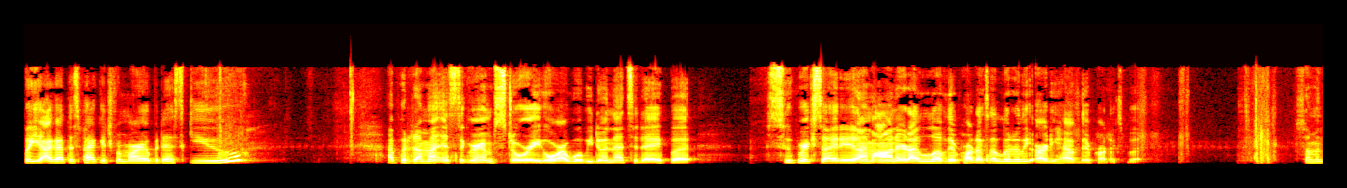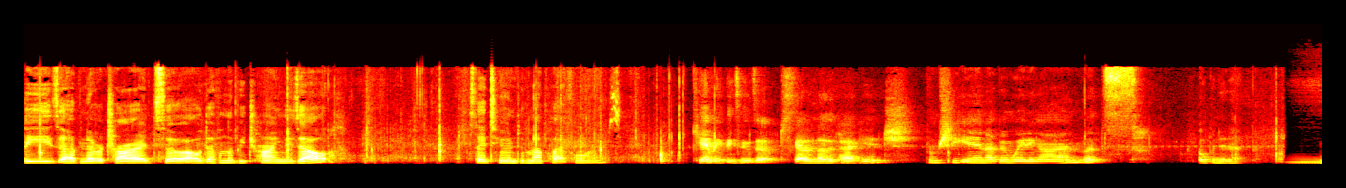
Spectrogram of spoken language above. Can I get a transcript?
but yeah, I got this package from Mario Badescu. I put it on my Instagram story, or I will be doing that today. But super excited. I'm honored. I love their products. I literally already have their products, but some of these I have never tried, so I'll definitely be trying these out. Stay tuned to my platforms. Can't make these things up. Just got another package from Shein I've been waiting on. Let's open it up.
